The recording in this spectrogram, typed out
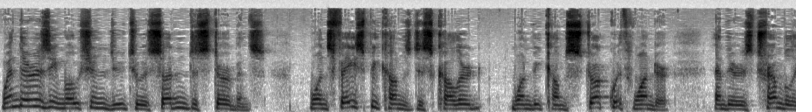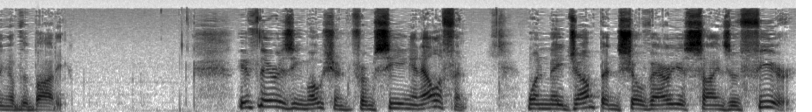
When there is emotion due to a sudden disturbance, one's face becomes discolored, one becomes struck with wonder, and there is trembling of the body. If there is emotion from seeing an elephant, one may jump and show various signs of fear,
